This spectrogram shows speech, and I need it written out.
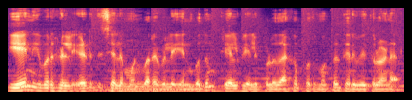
ஏன் இவர்கள் எடுத்துச் செல்ல முன்வரவில்லை என்பதும் கேள்வி எழுப்பியுள்ளதாக பொதுமக்கள் தெரிவித்துள்ளனர்.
